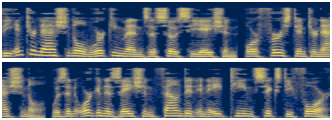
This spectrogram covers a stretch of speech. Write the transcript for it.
The International Workingmen's Association, or First International, was an organization founded in 1864,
